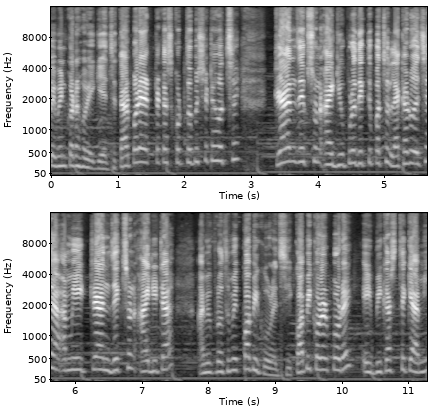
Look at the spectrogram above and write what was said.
পেমেন্ট করা হয়ে গিয়েছে। তারপরে একটা কাজ করতে হবে, সেটা হচ্ছে ট্রানজেকশন আইডি উপরে দেখতে পাচ্ছ লেখা রয়েছে, আমি এই ট্রানজেকশন আইডিটা আমি প্রথমে কপি করেছি। কপি করার পরে এই বিকাশ থেকে আমি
